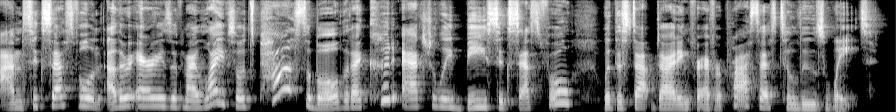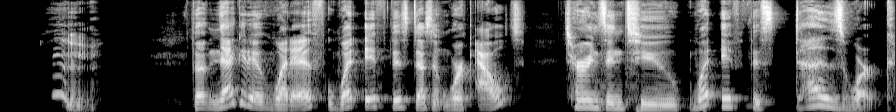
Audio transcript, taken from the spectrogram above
I'm successful in other areas of my life, so it's possible that I could actually be successful with the Stop Dieting Forever process to lose weight. Hmm. The negative what if, what if this doesn't work out, turns into what if this does work?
